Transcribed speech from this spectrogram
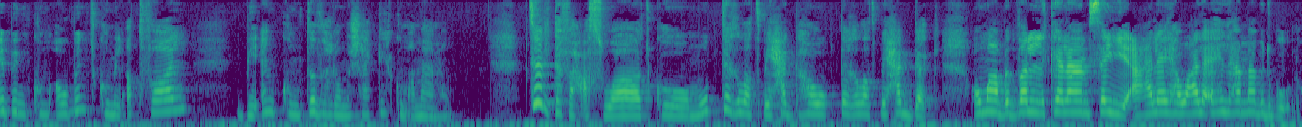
ابنكم أو بنتكم الأطفال بأنكم تظهروا مشاكلكم أمامهم. بترتفع أصواتكم وبتغلط بحقها وبتغلط بحقك وما بتظل كلام سيء عليها وعلى أهلها ما بتقولوا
